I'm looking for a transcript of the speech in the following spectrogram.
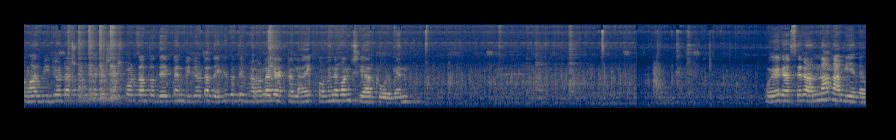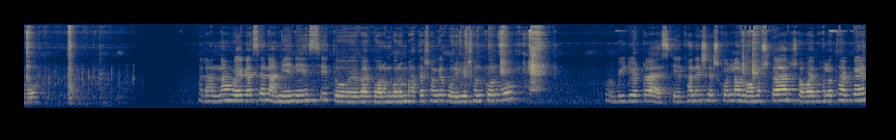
আমার ভিডিওটা শুরু থেকে শেষ পর্যন্ত দেখবেন। ভিডিওটা দেখে যদি ভালো লাগে একটা লাইক কমেন্ট এবং শেয়ার করবেন। হয়ে গেছে রান্না, নামিয়ে নেব। রান্না হয়ে গেছে, নামিয়ে এসেছি তো এবার গরম গরম ভাতের সঙ্গে পরিবেশন করব। ভিডিওটা আজকে এখানে শেষ করলাম। নমস্কার, সবাই ভালো থাকবেন।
